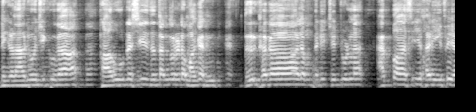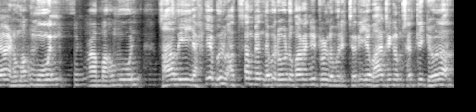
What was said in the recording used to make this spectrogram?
നിങ്ങൾ ആലോചിക്കുക. ഹാറൂൺ റഷീദ് തങ്ങളുടെ മകൻ ദീർഘകാലം ഭരിച്ചിട്ടുള്ള അബ്ബാസി ഖലീഫയാണ് മഹ്മൂൻ. ആ മഹ്മൂൻ ഖാദി യഹ്യബുൽ അക്സം എന്നിവരോട് പറഞ്ഞിട്ടുള്ള ഒരു ചെറിയ വാചകം ശ്രദ്ധിക്കുക.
